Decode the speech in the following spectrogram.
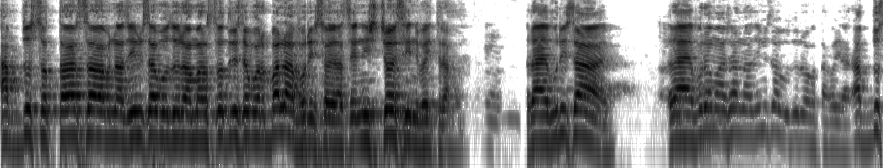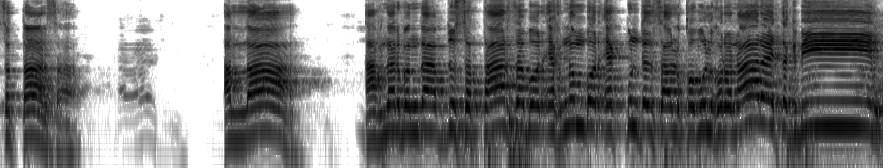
আব্দুল সত্তার সাহেব, নাজিম সাহেব, হুজুর আমার চৌধুরী সাহেবের বালা পরিচয় আছে, নিশ্চয় চিন ভাইতরা। রায়পুরি সাহেব, রায়পুর মাসা নাজিম সাহেব, হুজুরের কথা কই আব্দুল সত্তার সাহেব। আল্লাহ, আপনার বন্দা আব্দুল সত্তার সাবর এক নম্বর এক কুইন্টাল চাউল কবুল করো না রায় তকবীর।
